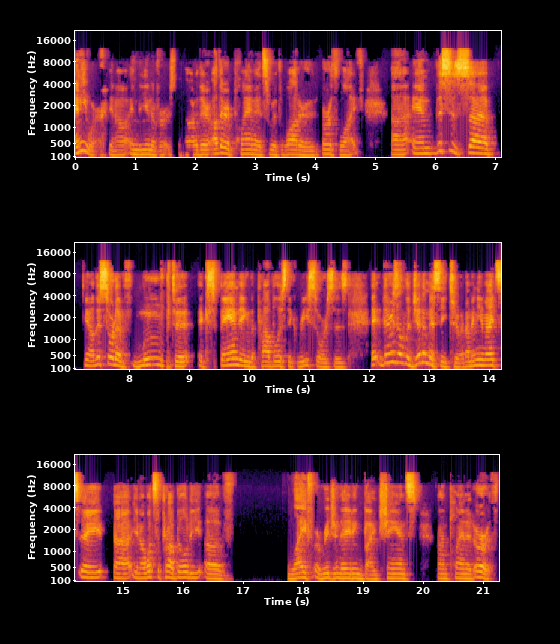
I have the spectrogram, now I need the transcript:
anywhere? You know, in the universe, are there other planets with water Earth-like? Uh, and this is, uh, you know, this sort of move to expanding the probabilistic resources, eh, there is a legitimacy to it. I mean, you might say, uh, you know, what's the probability of life originating by chance on planet Earth?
